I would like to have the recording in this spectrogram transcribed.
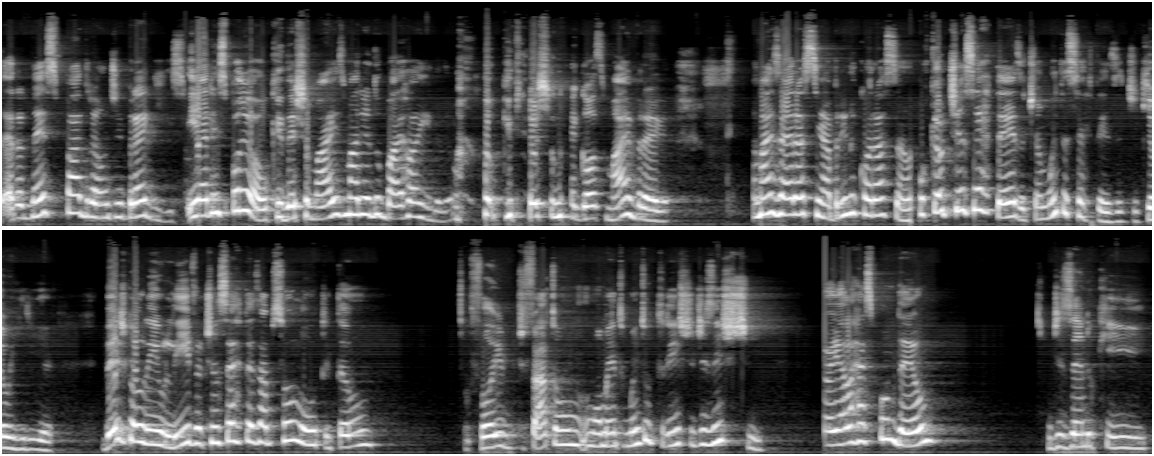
era nesse padrão de breguice. E era em espanhol, o que deixa mais Maria do Bairro ainda, né? o que deixa o negócio mais brega. Mas era assim, abrindo o coração, porque eu tinha certeza, eu tinha muita certeza de que eu iria. Desde que eu li o livro, eu tinha certeza absoluta, então foi de fato um momento muito triste de desistir. E ela respondeu, dizendo que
